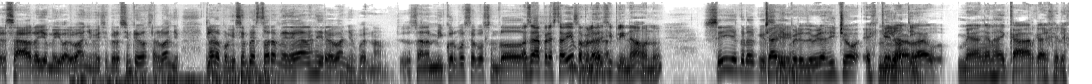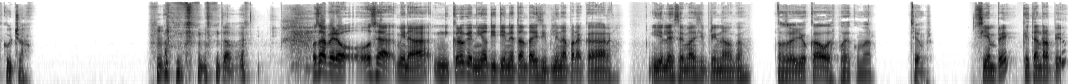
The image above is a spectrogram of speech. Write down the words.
esa hora yo me iba al baño y me dice, pero siempre vas al baño. Claro, porque siempre a esta hora me da ganas de ir al baño, pues no. O sea, mi cuerpo está acostumbrado. O sea, pero está bien porque lo has disciplinado, ¿no? sí, yo creo que Chale, sí. pero le hubieras dicho, es que Ni la verdad me dan ganas de cagar cada vez que le escucho. O sea, pero, o sea, mira, ni, creo que Nioti tiene tanta disciplina para cagar. Y él es el más disciplinado acá. O sea, yo cago después de comer. Siempre. ¿Siempre? ¿Qué tan rápido?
